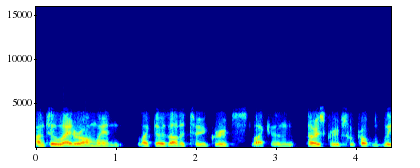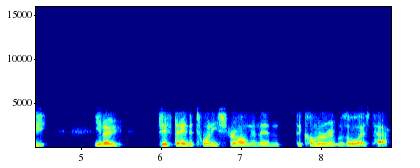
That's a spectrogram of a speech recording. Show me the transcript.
until later on when like those other two groups, like and those groups were probably, you know, fifteen to twenty strong, and then the common room was always packed.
